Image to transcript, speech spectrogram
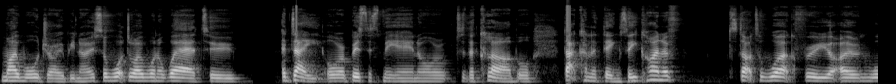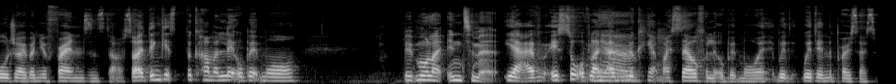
my wardrobe, you know. So what do I want to wear to a date or a business meeting or to the club or that kind of thing. So you kind of start to work through your own wardrobe and your friends and stuff. So I think it's become a little bit more bit more like intimate. Yeah, it's sort of like yeah. I'm looking at myself a little bit more with, within the process.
